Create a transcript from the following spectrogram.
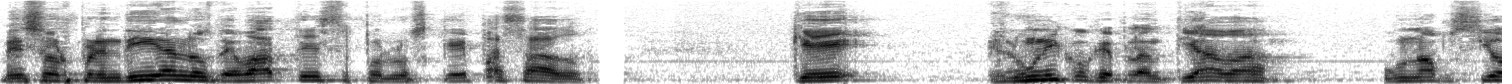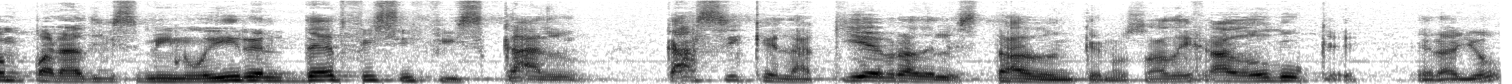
Me sorprendían los debates por los que he pasado que el único que planteaba una opción para disminuir el déficit fiscal, casi que la quiebra del Estado en que nos ha dejado Duque, era yo.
